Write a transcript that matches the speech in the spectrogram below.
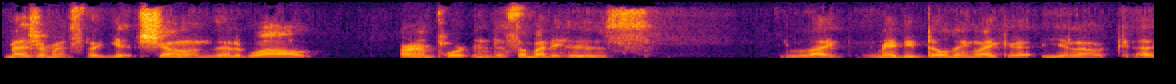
measurements that get shown that well are important to somebody who's like maybe building like a you know a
